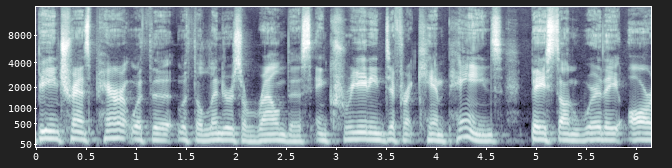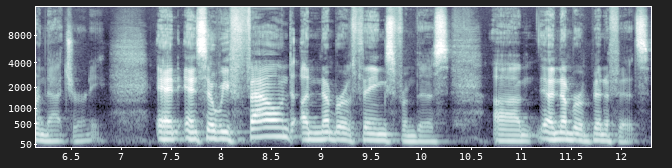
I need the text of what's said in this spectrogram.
being transparent with the with the lenders around this and creating different campaigns based on where they are in that journey. And, and so we found a number of things from this um, a number of benefits.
